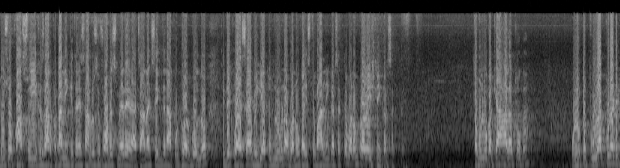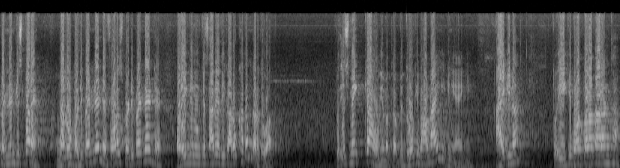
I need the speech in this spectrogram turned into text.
200, 500, 1000 पता नहीं कितने सालों से फॉरेस्ट में रह रहे अचानक से एक दिन आप उठो और बोल दो कि देखो ऐसा है भैया तुम लोग ना वनों का इस्तेमाल नहीं कर सकते वनों में प्रवेश नहीं कर सकते। तब उन लोग का क्या हालत होगा? वो लोग तो पूरा पूरा डिपेंडेंट किस पर है? वनों पर डिपेंडेंट है फॉरेस्ट पर डिपेंडेंट है। और एक दिन उनके सारे अधिकारों खत्म कर दो आप। तो इसमें क्या होगी मतलब? विद्रोह की भावना आएगी कि नहीं आएगी? आएगी ना? तो एक ही बहुत बड़ा कारण था।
